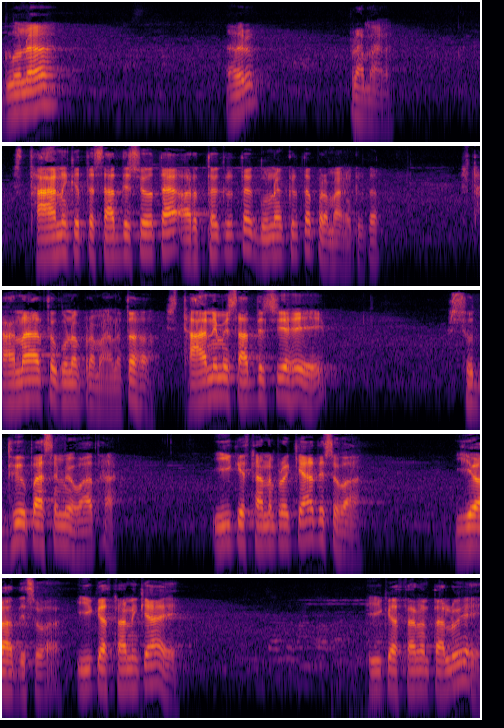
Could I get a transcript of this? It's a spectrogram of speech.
गुण और प्रमाण। स्थानकृत सादृश्य होता है अर्थकृत गुणकृत प्रमाणकृत स्थानार्थ गुण प्रमाणतः स्थान में सादृश्य है, शुद्धि उपास में हुआ था। ई के स्थान पर क्या आदेश हुआ? ये आदेश हुआ। ई का स्थान क्या है? ई का स्थान तालु है।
